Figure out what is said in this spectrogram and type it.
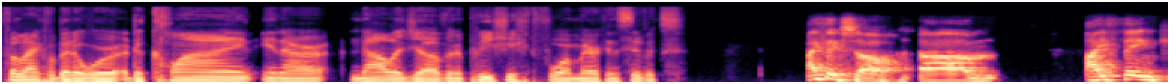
for lack of a better word a decline in our knowledge of and appreciation for american civics? I think so. Um, I think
